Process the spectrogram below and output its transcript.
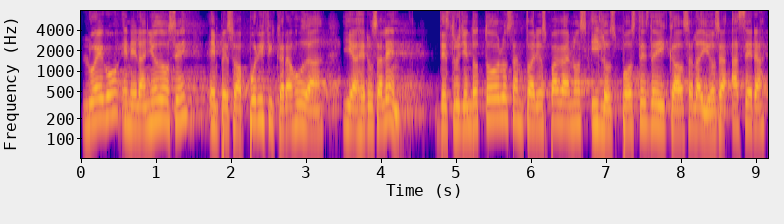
Luego, en el año 12, empezó a purificar a Judá y a Jerusalén, destruyendo todos los santuarios paganos y los postes dedicados a la diosa Acera,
